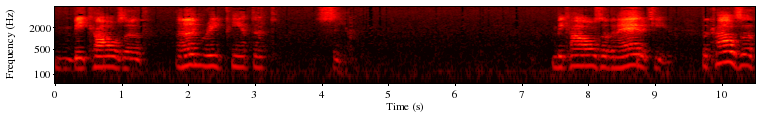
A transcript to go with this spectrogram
me. Because of unrepentant sin. Because of an attitude. Because of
